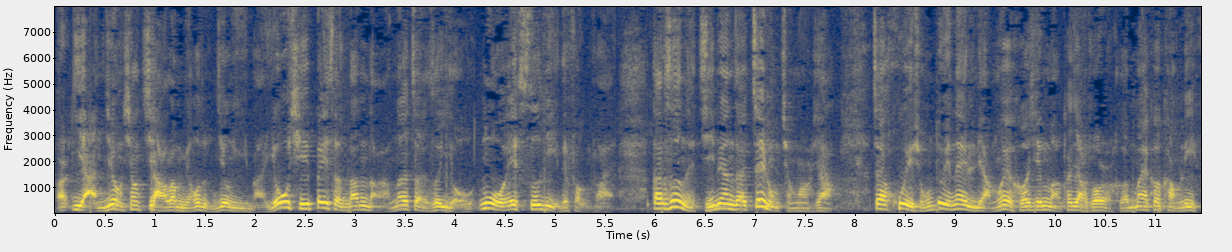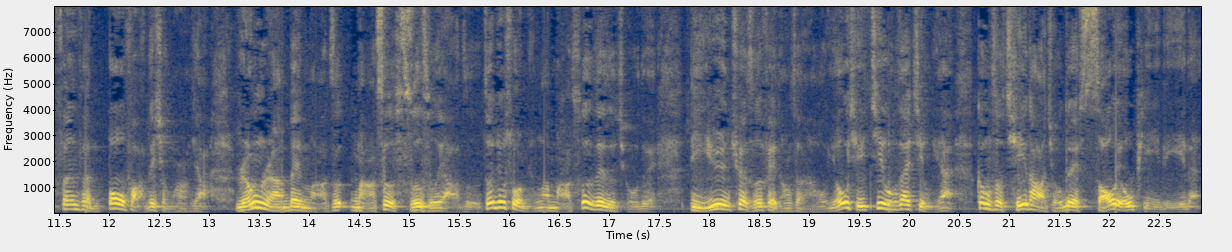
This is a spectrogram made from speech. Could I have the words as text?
而眼睛像加了瞄准镜一般，尤其背身单打，那真是有诺维斯基的风范。但是呢，即便在这种情况下，在灰熊队内两位核心马克加索尔和麦克康利纷纷爆发的情况下，仍然被马刺马刺实时压制。这就说明了马刺这支球队底蕴确实非常深厚，尤其季后赛经验更是其他球队少有匹敌的。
